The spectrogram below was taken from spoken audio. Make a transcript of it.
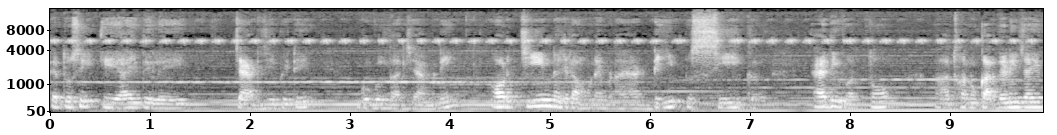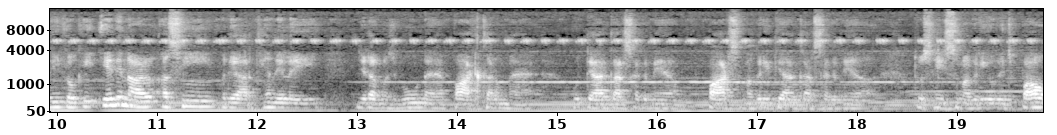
ਤੇ ਤੁਸੀਂ AI ਦੇ ਲਈ ਚੈਟ GPT ਗੂਗਲ ਦਾ ਜੈਮਨੀ ਔਰ ਚੀਨ ਨੇ ਜਿਹੜਾ ਹੁਣੇ ਬਣਾਇਆ ਡੀਪ ਸੀਕ ਇਹਦੀ ਵਰਤੋਂ ਤੁਹਾਨੂੰ ਕਰ ਦੇਣੀ ਚਾਹੀਦੀ ਕਿਉਂਕਿ ਇਹਦੇ ਨਾਲ ਅਸੀਂ ਵਿਦਿਆਰਥੀਆਂ ਦੇ ਲਈ ਜਿਹੜਾ ਮਜ਼ਮੂਨ ਹੈ ਪਾਠਕ੍ਰਮ ਹੈ, ਉਹ ਤਿਆਰ ਕਰ ਸਕਦੇ ਹਾਂ, ਪਾਠ ਸਮੱਗਰੀ ਤਿਆਰ ਕਰ ਸਕਦੇ ਹਾਂ। ਤੁਸੀਂ ਸਮੱਗਰੀ ਉਹਦੇ ਵਿੱਚ ਪਾਓ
